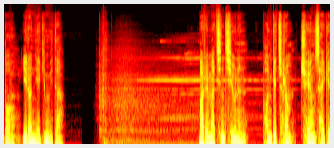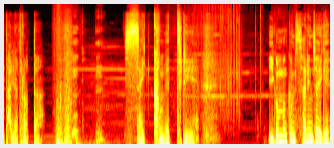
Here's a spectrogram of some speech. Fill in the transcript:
뭐 이런 얘기입니다. 말을 마친 지우는 번개처럼 최 형사에게 달려들었다. 사이코메트리. 이것만큼 살인자에게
